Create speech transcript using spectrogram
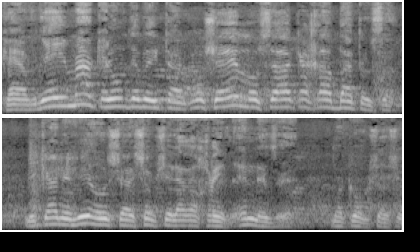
כעבדי אמה, כן עובדי ביתה, כמו שהאם עושה, ככה הבת עושה. מכאן הביאו שהשם שלה רחל, אין לזה מקום שהשם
